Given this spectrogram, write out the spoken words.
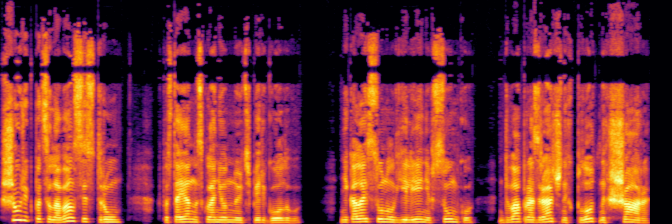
Шурик поцеловал сестру, постоянно склоненную теперь голову. Николай сунул Елене в сумку два прозрачных плотных шара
